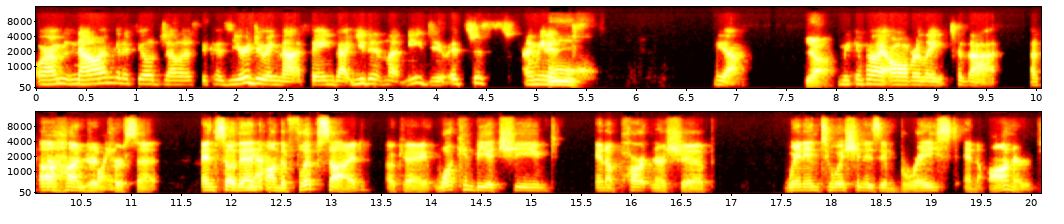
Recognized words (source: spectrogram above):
or I'm now I'm going to feel jealous because you're doing that thing that you didn't let me do. It's just, I mean, it's, yeah, yeah, we can probably all relate to that. A hundred percent. And so then yeah. on the flip side, okay, what can be achieved in a partnership when intuition is embraced and honored?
